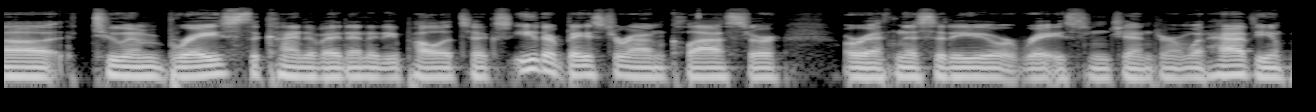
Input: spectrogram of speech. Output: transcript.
uh, to embrace the kind of identity politics, either based around class or or ethnicity or race and gender and what have you,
